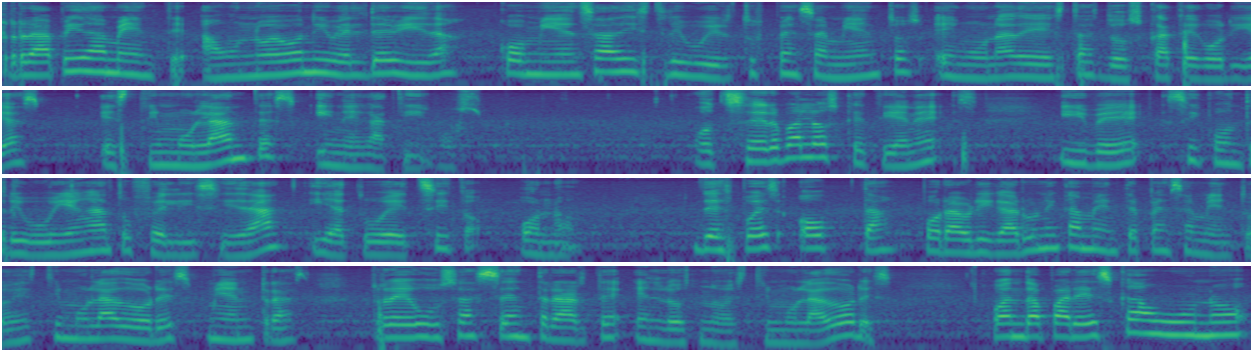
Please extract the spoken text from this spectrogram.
rápidamente a un nuevo nivel de vida, comienza a distribuir tus pensamientos en una de estas dos categorías, estimulantes y negativos. Observa los que tienes y ve si contribuyen a tu felicidad y a tu éxito o no. Después opta por abrigar únicamente pensamientos estimuladores mientras rehusas centrarte en los no estimuladores. Cuando aparezca uno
